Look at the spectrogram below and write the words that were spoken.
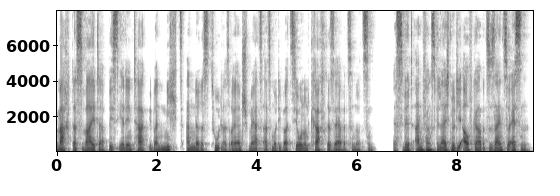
Macht das weiter, bis ihr den Tag über nichts anderes tut, als euren Schmerz als Motivation und Kraftreserve zu nutzen. Es wird anfangs vielleicht nur die Aufgabe zu sein, zu essen.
